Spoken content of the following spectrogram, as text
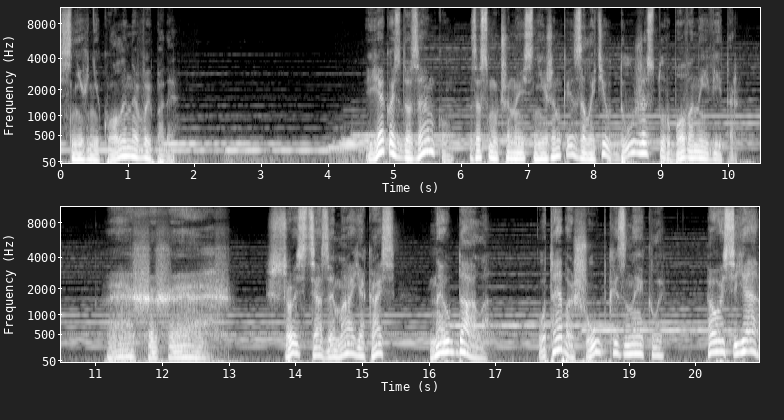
сніг ніколи не випаде. Якось до замку засмученої сніжинки залетів дуже стурбований вітер. Ех, ех, ех, щось ця зима якась невдала. У тебе шубки зникли, а ось я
